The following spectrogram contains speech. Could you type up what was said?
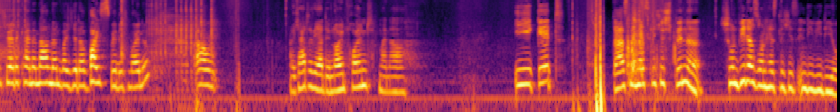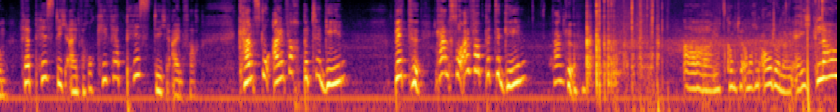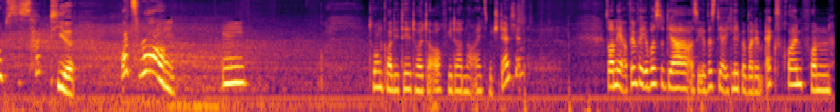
ich werde keine Namen nennen, weil jeder weiß, wen ich meine. Ähm, ich hatte ja den neuen Freund meiner Igitt. Da ist eine hässliche Spinne. Schon wieder so ein hässliches Individuum. Verpiss dich einfach, okay? Verpiss dich einfach. Kannst du einfach bitte gehen? Bitte. Kannst du einfach bitte gehen? Danke. Ah, jetzt kommt hier auch noch ein Auto lang. Ey, ich glaub's, es sagt hier. What's wrong? Mhm. Tonqualität heute auch wieder eine Eins mit Sternchen. So, nee, auf jeden Fall, ihr wusstet ja, also ihr wisst ja, ich lebe bei dem Ex-Freund von.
